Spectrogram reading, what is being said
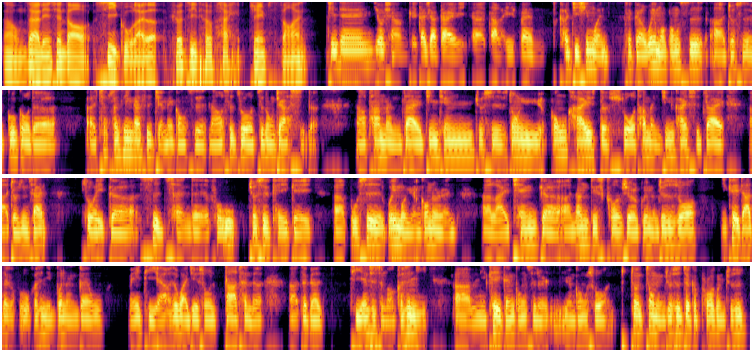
那我们再来连线到戏骨来了，科技特派 James 早安。今天又想给大家带呃带来一份科技新闻。这个威摩公司啊，就是 Google 的呃，算是应该是姐妹公司，然后是做自动驾驶的。然后他们在今天就是终于公开的说，他们已经开始在啊旧金山做一个试乘的服务，就是可以给啊不是威摩员工的人啊来签一个呃 non-disclosure agreement，就是说你可以搭这个服务，可是你不能跟媒体啊，或者外界说搭乘的啊，这个体验是什么？可是你啊，你可以跟公司的员工说，重重点就是这个 program 就是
